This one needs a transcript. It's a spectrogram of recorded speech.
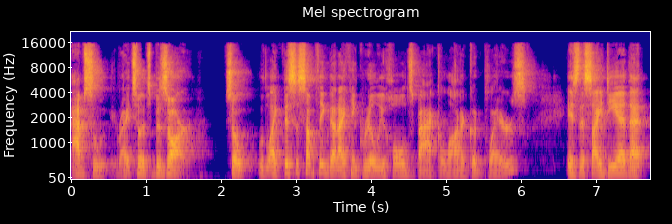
Absolutely, right? So it's bizarre. So like this is something that I think really holds back a lot of good players is this idea that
